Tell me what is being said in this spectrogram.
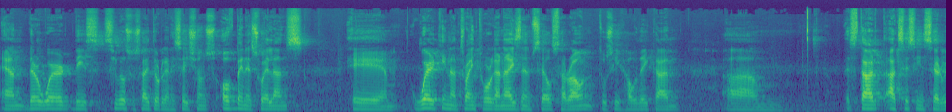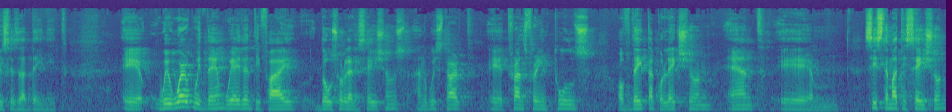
And there were these civil society organizations of Venezuelans um, working and trying to organize themselves around to see how they can um, start accessing services that they need. Uh, we work with them, we identify those organizations, and we start uh, transferring tools of data collection and um, systematization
